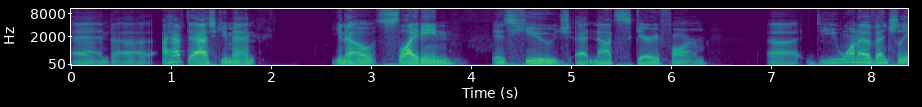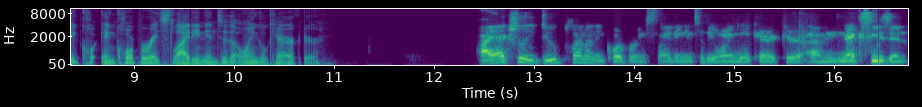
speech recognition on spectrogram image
And uh, I have to ask you, man. You know, sliding is huge at Knott's Scary Farm. Uh, do you want to eventually inco- incorporate sliding into the Oingo character? I actually do plan on incorporating sliding into the Oingo character um, next season.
